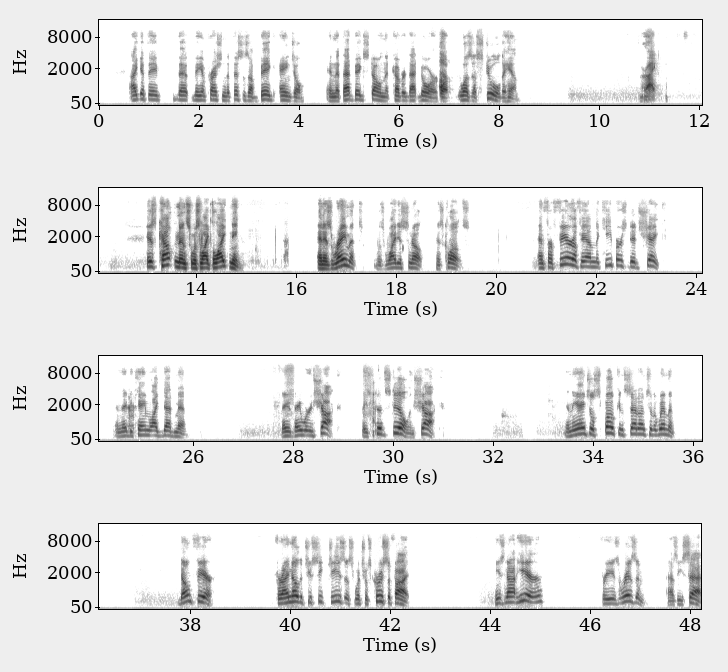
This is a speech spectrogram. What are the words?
I get the, the, the impression that this is a big angel and that that big stone that covered that door was a stool to him. Right. His countenance was like lightning, and his raiment was white as snow, his clothes. And for fear of him, the keepers did shake, and they became like dead men. They, they were in shock. They stood still in shock. And the angel spoke and said unto the women, Don't fear, for I know that you seek Jesus, which was crucified. He's not here, for he is risen, as he said.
